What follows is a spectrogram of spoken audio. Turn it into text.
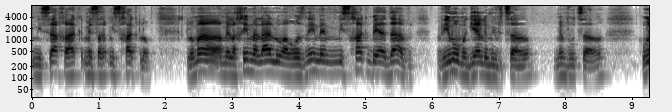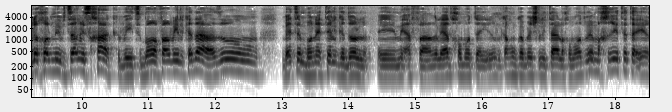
משחק, משחק לו. כלומר, המלכים הללו, הרוזנים, הם משחק בידיו, ואם הוא מגיע למבצר, מבוצר, הוא לכל מבצר ישחק, ויצבור עפר וילכדה, אז הוא בעצם בונה תל גדול אה, מעפר ליד חומות העיר, וכך הוא מקבל שליטה על החומות ומחריט את העיר.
